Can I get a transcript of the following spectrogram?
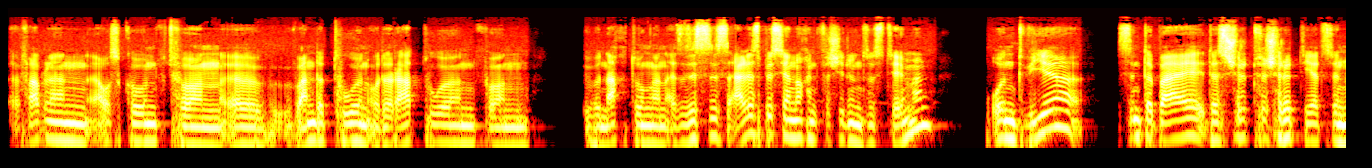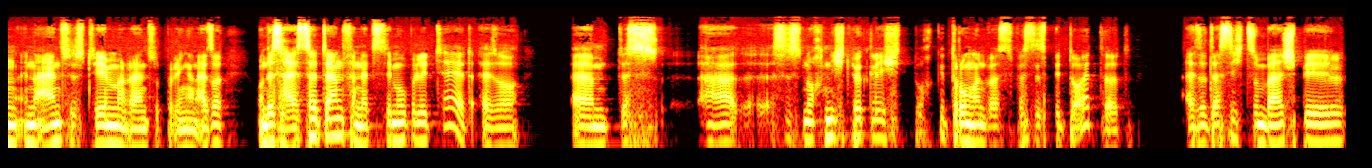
äh, Fahrplanauskunft, von äh, Wandertouren oder Radtouren, von Übernachtungen. Also das ist alles bisher noch in verschiedenen Systemen. Und wir sind dabei, das Schritt für Schritt jetzt in, in ein System reinzubringen. Also und das heißt halt dann vernetzte Mobilität. Also ähm, das, äh, es ist noch nicht wirklich durchgedrungen, was, was das bedeutet. Also dass ich zum Beispiel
